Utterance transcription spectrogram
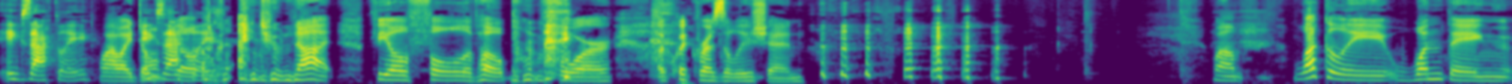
Exactly. Wow, I don't Exactly. feel I do not feel full of hope for a quick resolution. well, luckily, one thing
